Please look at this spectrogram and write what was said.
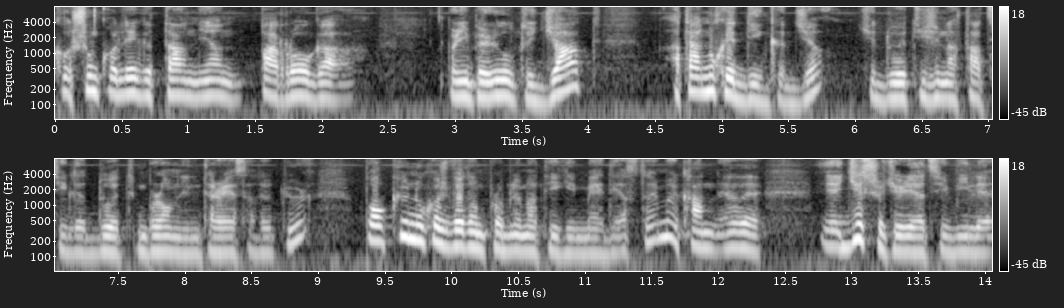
ka shumë kolegët tanë janë pa rroga për një periudhë të gjatë, ata nuk e dinë këtë gjë, që duhet të ishin ata të cilët duhet të mbronin interesat e tyre, po ky nuk është vetëm problematikë e medias, domethënë edhe gjithë shoqëria civile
